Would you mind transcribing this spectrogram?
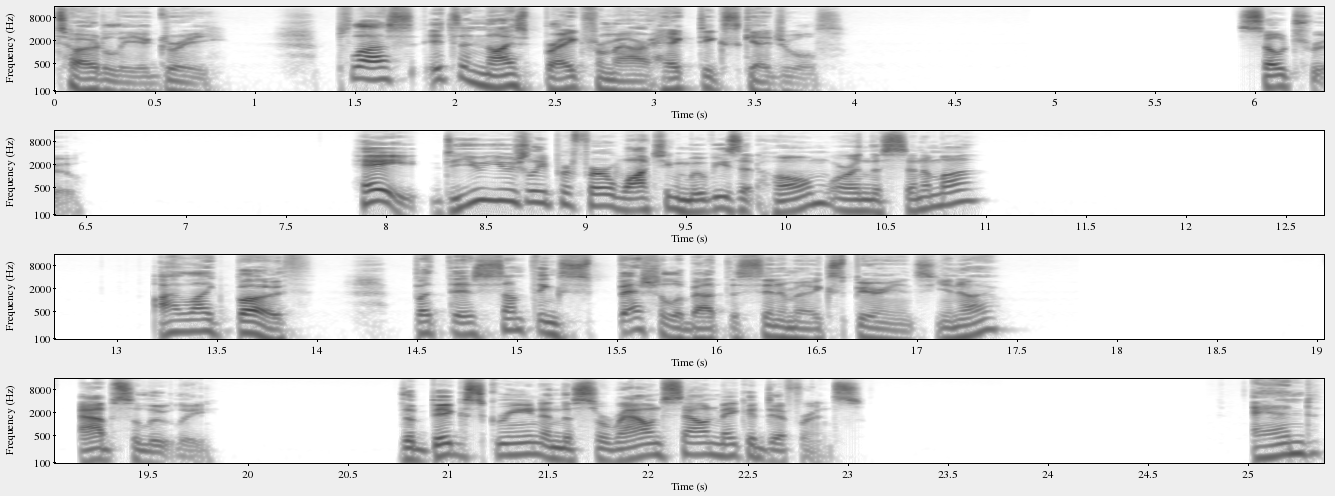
Totally agree. Plus, it's a nice break from our hectic schedules. So true. Hey, do you usually prefer watching movies at home or in the cinema? I like both, but there's something special about the cinema experience, you know? Absolutely. The big screen and the surround sound make a difference. And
